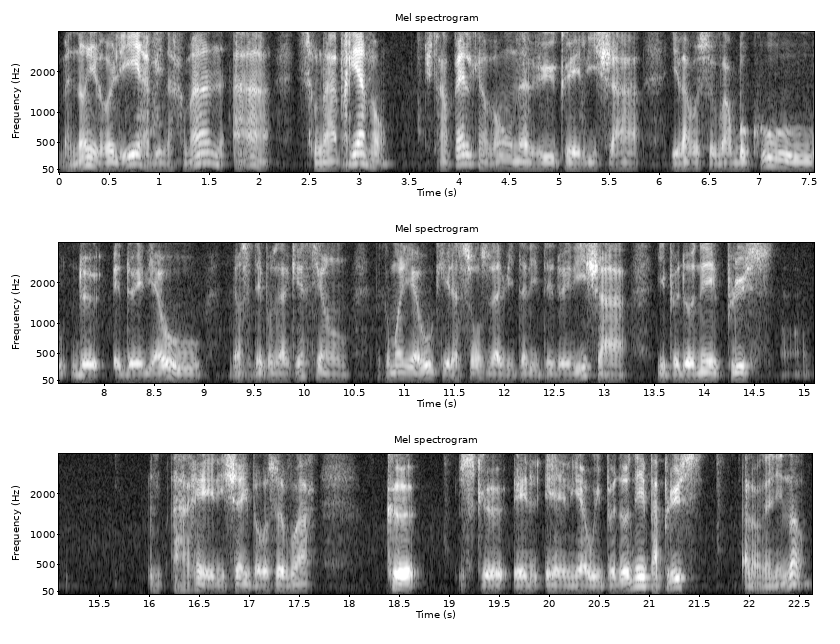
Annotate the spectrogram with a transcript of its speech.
Maintenant, il relie Rabbi Nachman à ce qu'on a appris avant. Tu te rappelles qu'avant, on a vu que Elisha, il va recevoir beaucoup de, de Eliaou, mais on s'était posé la question, comment Eliaou, qui est la source de la vitalité de Elisha, il peut donner plus Arrêt, Elisha, il peut recevoir que ce que Eliaou, il peut donner, pas plus. Alors on a dit non.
